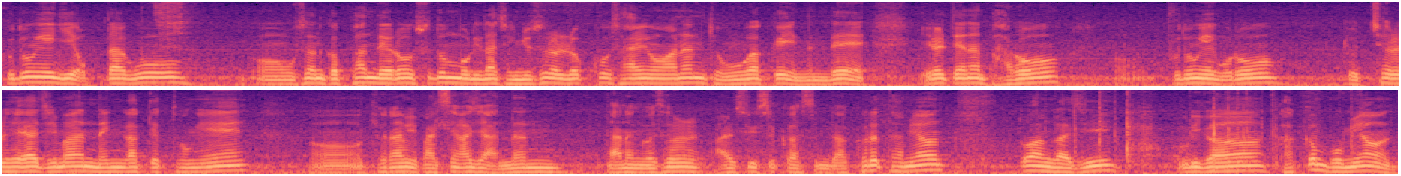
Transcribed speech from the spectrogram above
부동액이 없다고 어, 우선 급한 대로 수돗물이나 정유수를 넣고 사용하는 경우가 꽤 있는데 이럴 때는 바로 어, 부동액으로 교체를 해야지만 냉각계통에 어, 결함이 발생하지 않는다는 것을 알 수 있을 것 같습니다. 그렇다면 또 한 가지 우리가 가끔 보면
